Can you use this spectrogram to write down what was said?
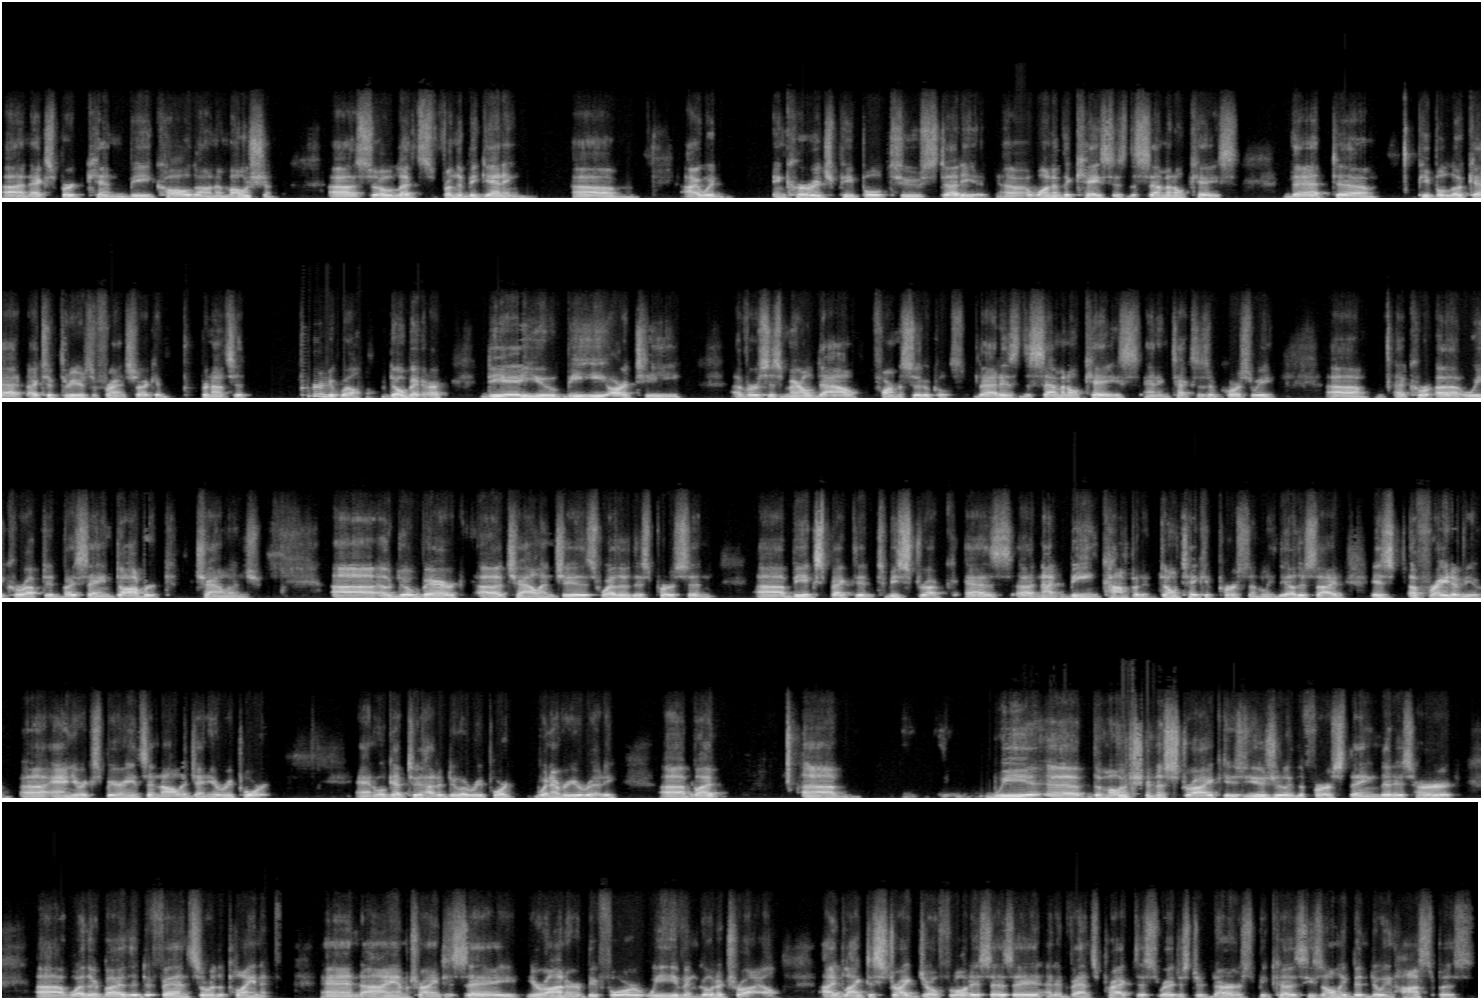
Uh, an expert can be called on emotion. Uh, so let's, from the beginning, um, I would encourage people to study it. Uh, one of the cases, the seminal case that um, people look at, I took three years of French, so I can pronounce it pretty well. Daubert, D A U B E R T, uh, versus Merrell Dow Pharmaceuticals. That is the seminal case. And in Texas, of course, we uh, uh, uh we corrupted by saying Daubert challenge. Uh, a Daubert uh, challenge is whether this person uh, be expected to be struck as uh, not being competent. Don't take it personally. The other side is afraid of you uh, and your experience and knowledge and your report. And we'll get to how to do a report whenever you're ready. Uh, but we, the motion to strike is usually the first thing that is heard, whether by the defense or the plaintiff. And I am trying to say, Your Honor, before we even go to trial, I'd like to strike Joe Flores as a, an advanced practice registered nurse because he's only been doing hospice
